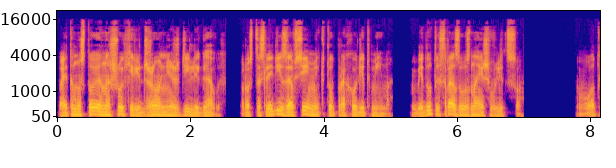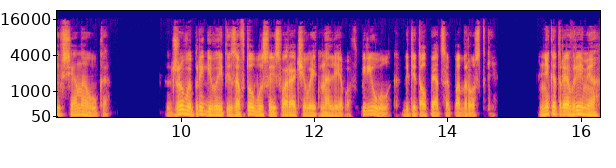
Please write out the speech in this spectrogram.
Поэтому, стоя на шухере Джо, не жди легавых. Просто следи за всеми, кто проходит мимо. Беду ты сразу узнаешь в лицо. Вот и вся наука. Джо выпрыгивает из автобуса и сворачивает налево, в переулок, где толпятся подростки. Некоторое время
